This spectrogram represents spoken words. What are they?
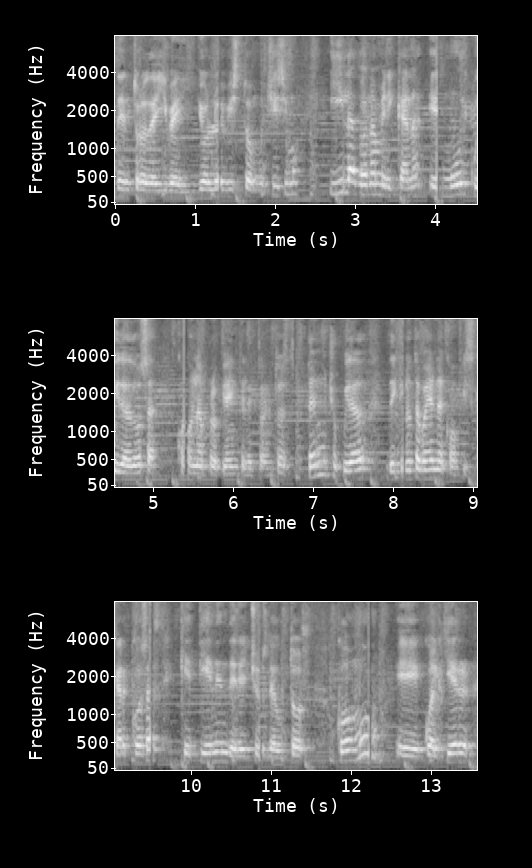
dentro de eBay. Yo lo he visto muchísimo y la aduana americana es muy cuidadosa con la propiedad intelectual. Entonces, ten mucho cuidado de que no te vayan a confiscar cosas que tienen derechos de autor, eh, cualquier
